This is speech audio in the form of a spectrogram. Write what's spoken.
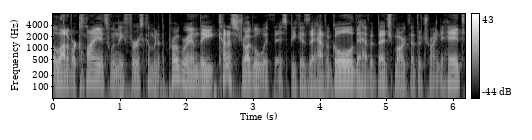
a lot of our clients, when they first come into the program, they kind of struggle with this because they have a goal, they have a benchmark that they're trying to hit,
